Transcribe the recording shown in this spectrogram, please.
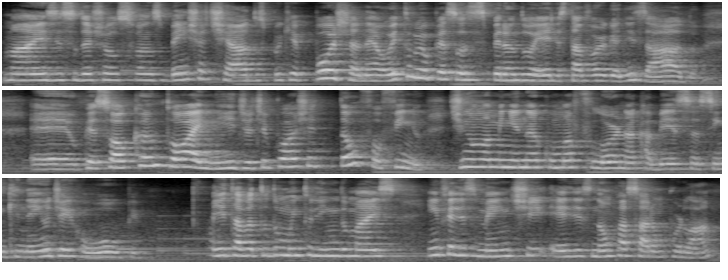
mas isso deixou os fãs bem chateados, porque, poxa, né, 8 mil pessoas esperando eles, estava organizado. É, o pessoal cantou Need You, tipo, eu achei tão fofinho. Tinha uma menina com uma flor na cabeça, assim, que nem o J-Hope. E tava tudo muito lindo, mas infelizmente eles não passaram por lá.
